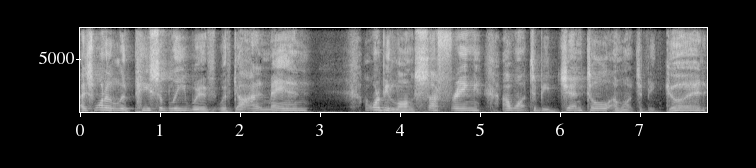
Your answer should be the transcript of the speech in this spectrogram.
I just want to live peaceably with, with God and man. I want to be long suffering. I want to be gentle. I want to be good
